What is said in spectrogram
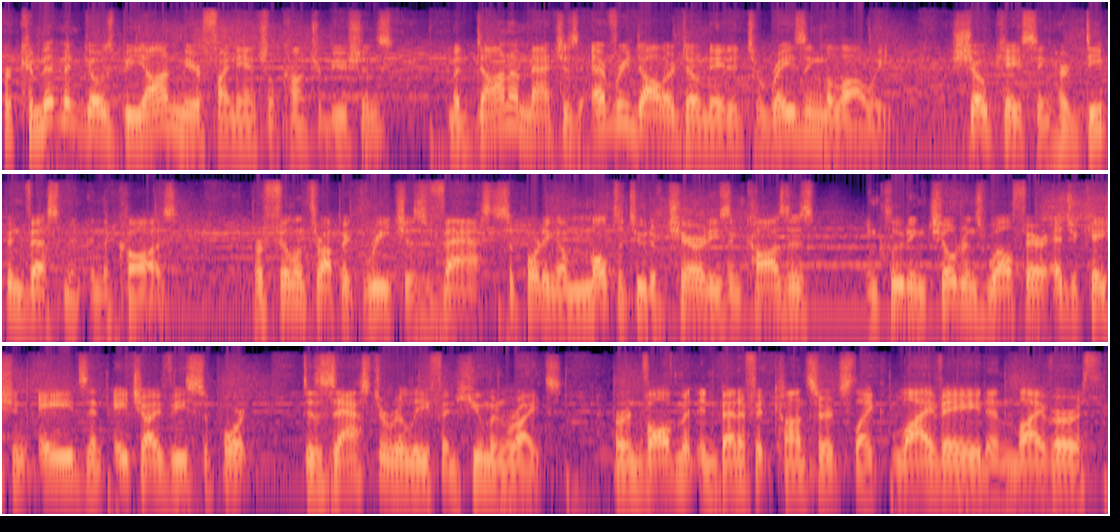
Her commitment goes beyond mere financial contributions. Madonna matches every dollar donated to Raising Malawi, showcasing her deep investment in the cause. Her philanthropic reach is vast, supporting a multitude of charities and causes, including children's welfare, education, AIDS and HIV support, disaster relief, and human rights. Her involvement in benefit concerts like Live Aid and Live Earth,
